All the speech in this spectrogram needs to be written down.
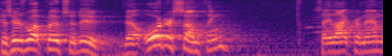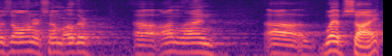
because here's what folks will do they'll order something, say, like from Amazon or some other uh, online uh, website,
